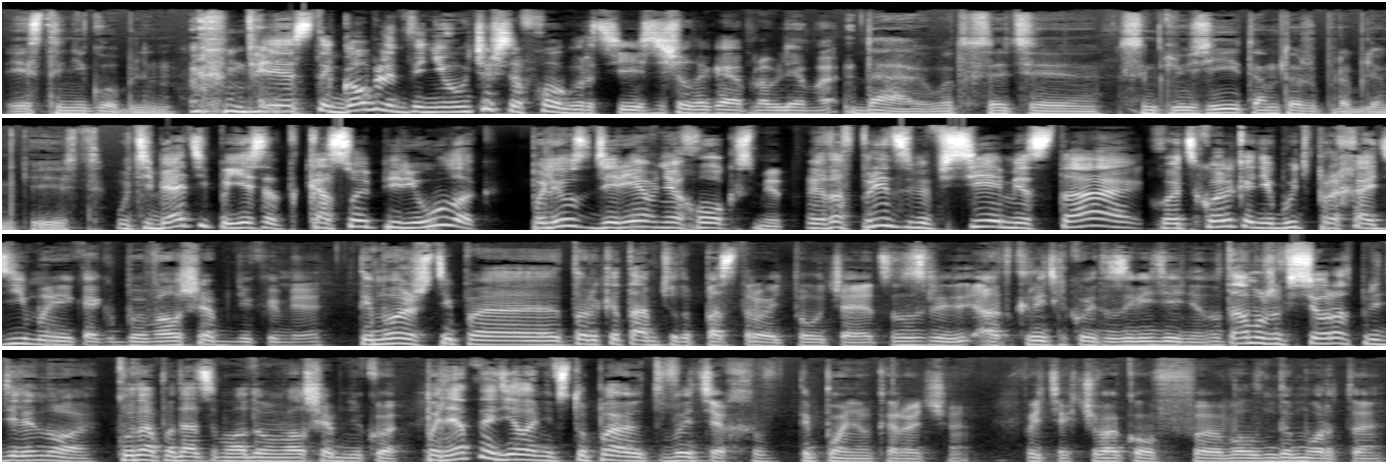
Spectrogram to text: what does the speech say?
Если ты не гоблин. Если ты гоблин, ты не учишься в Хогвартсе, есть еще такая проблема. Да, вот, кстати, с инклюзией там тоже проблемки есть. У тебя, типа, есть этот косой переулок, плюс деревня Хогсмид. Это, в принципе, все места, хоть сколько-нибудь проходимые, как бы, волшебниками. Ты можешь, типа, только там что-то построить, получается. Ну, смысле, открыть какое-то заведение. Но там уже все распределено. Куда податься молодому волшебнику? Понятное дело, они вступают в этих, ты понял, короче, в этих чуваков э, Волан-де-Морта.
